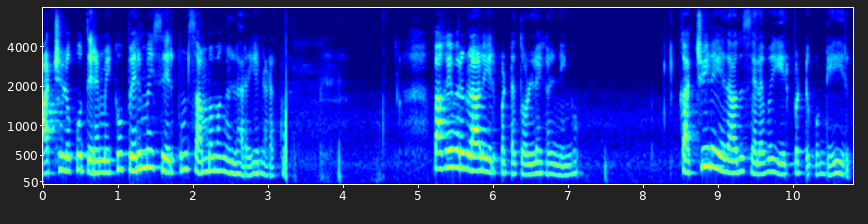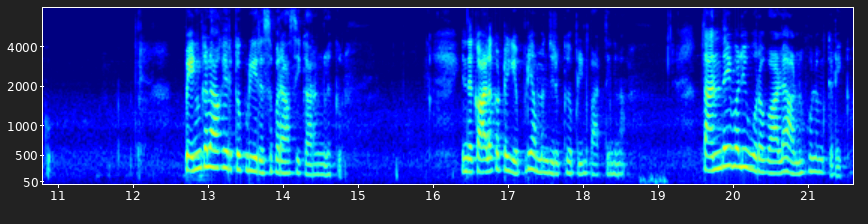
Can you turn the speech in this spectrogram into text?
ஆற்றலுக்கும் திறமைக்கும் பெருமை சேர்க்கும் சம்பவங்கள் நிறைய நடக்கும். பகைவர்களால் ஏற்பட்ட தொல்லைகள் நீங்கும். கட்சியில் ஏதாவது செலவு ஏற்பட்டு கொண்டே இருக்கும். பெண்களாக இருக்கக்கூடிய ரிசபராசிக்காரங்களுக்கு இந்த காலகட்டம் எப்படி அமைஞ்சிருக்கு அப்படின்னு பார்த்தீங்கன்னா தந்தை வழி உறவால் அனுகூலம் கிடைக்கும்.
